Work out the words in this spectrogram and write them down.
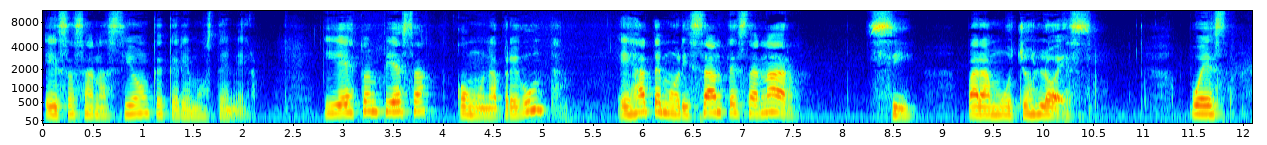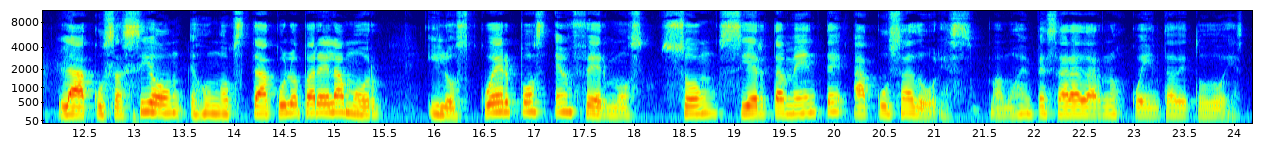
esa sanación que queremos tener. Y esto empieza con una pregunta. ¿Es atemorizante sanar? Sí, para muchos lo es. Pues la acusación es un obstáculo para el amor y los cuerpos enfermos son ciertamente acusadores. Vamos a empezar a darnos cuenta de todo esto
